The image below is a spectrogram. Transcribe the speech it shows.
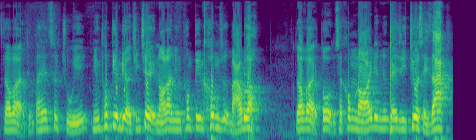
Do vậy chúng ta hết sức chú ý. Những thông tin địa chính trị nó là những thông tin không dự báo được. Do vậy tôi cũng sẽ không nói đến những cái gì chưa xảy ra.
